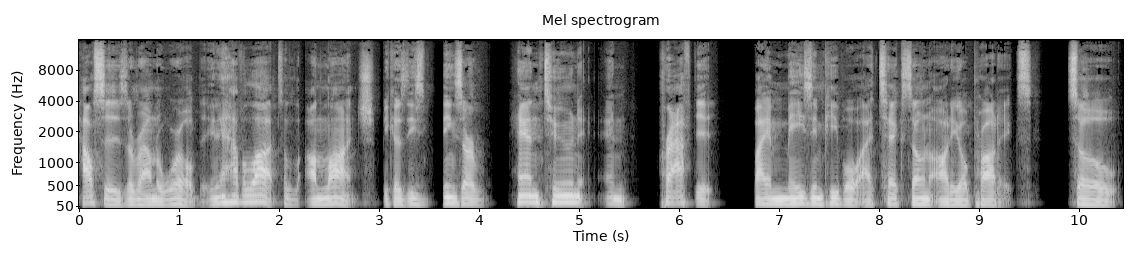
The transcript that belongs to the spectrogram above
houses around the world. They didn't have a lot to, on launch because these things are hand tuned and crafted by amazing people at TechZone Audio Products. So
